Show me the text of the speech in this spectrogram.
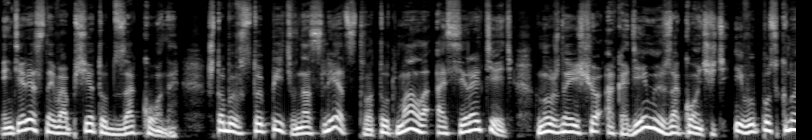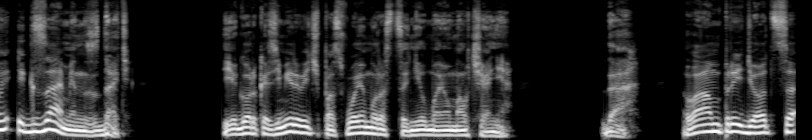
Интересны вообще тут законы. Чтобы вступить в наследство, тут мало осиротеть. Нужно еще академию закончить и выпускной экзамен сдать. Егор Казимирович по-своему расценил мое молчание. «Да, вам придется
